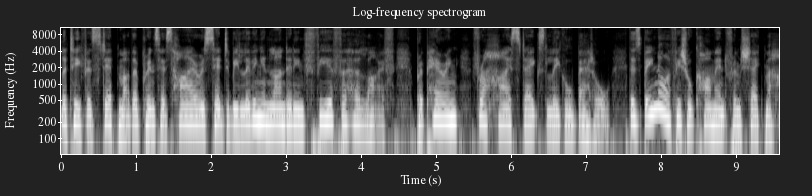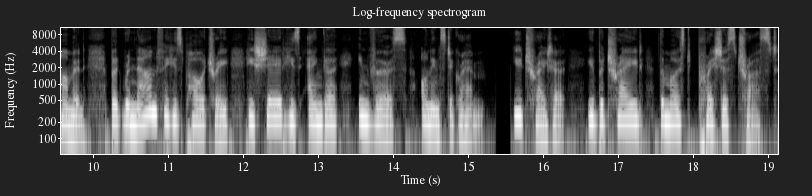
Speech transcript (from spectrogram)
Latifa's stepmother, Princess Haya, is said to be living in London in fear for her life, preparing for a high stakes legal battle. There's been no official comment from Sheikh Mohammed, but renowned for his poetry, he shared his anger in verse on Instagram. You traitor, you betrayed the most precious trust.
